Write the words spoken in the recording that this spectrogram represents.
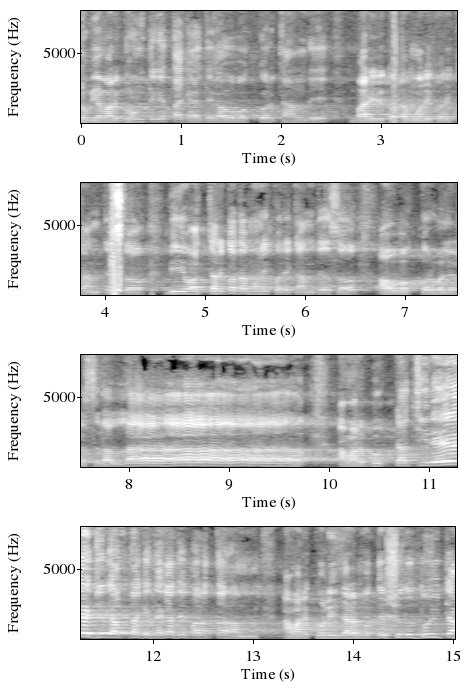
নবী আমার ঘুম থেকে তাকায় দেখা বক্কর কান্দে। বাড়ির কথা মনে করে কানতেছ, বিয়ে বাচ্চার কথা মনে করে কানতেছ। আবু বক্কর বলে, রসুলাল্লাহ, আমার বুকটা চিরে যদি আপনাকে দেখাতে পারতাম, আমার কলিজার মধ্যে শুধু দুইটা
